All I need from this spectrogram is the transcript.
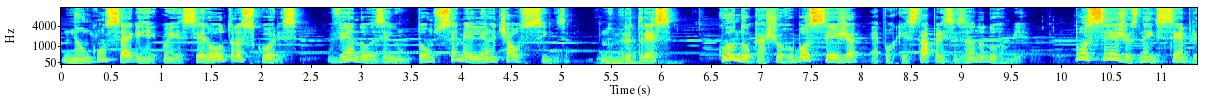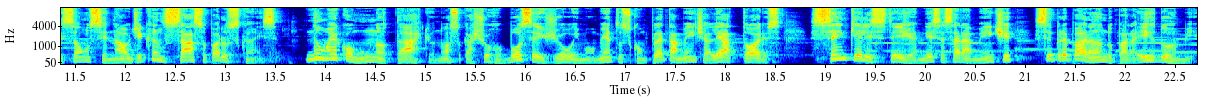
não conseguem reconhecer outras cores, vendo-as em um tom semelhante ao cinza. Número 3. Quando o cachorro boceja é porque está precisando dormir. Bocejos nem sempre são um sinal de cansaço para os cães. Não é comum notar que o nosso cachorro bocejou em momentos completamente aleatórios, sem que ele esteja necessariamente se preparando para ir dormir.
